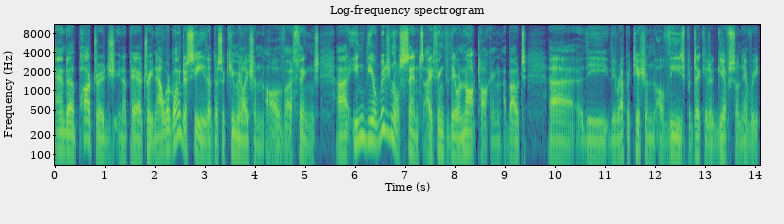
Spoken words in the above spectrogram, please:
and a partridge in a pear tree. Now, we're going to see that this accumulation of uh, things, uh, in the original sense, I think that they were not talking about uh, the the repetition of these particular gifts on every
